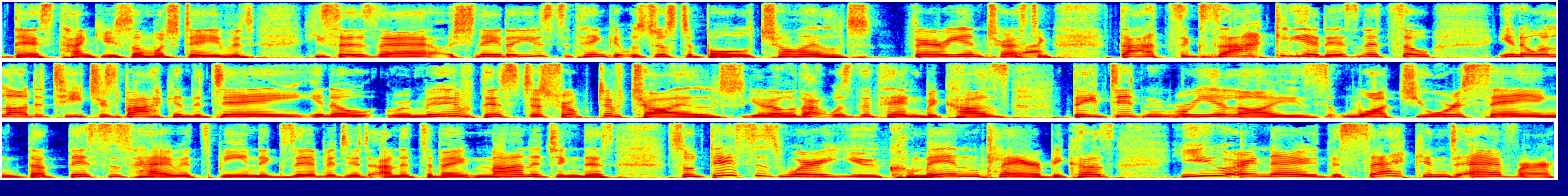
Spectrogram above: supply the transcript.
this. Thank you so much, David. He says, uh, "Sinead, I used to think it was just a bold child Very interesting. Yeah. That's exactly it, isn't it? So, you know, a lot of teachers back in the day, you know, removed this disruptive child. You know, that was the thing because they didn't realise what you're saying, that this is how it's being exhibited and it's about managing this. So, this is where you come in, Claire, because you are now the second ever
